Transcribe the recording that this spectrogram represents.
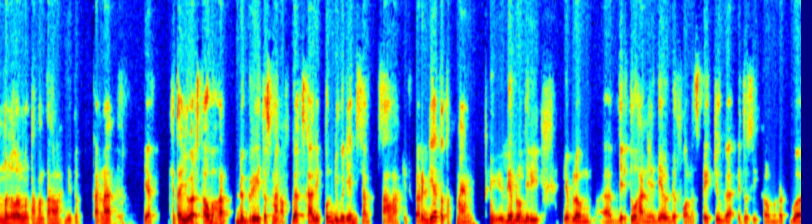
menelan mentah-mentah lah gitu. Karena ya kita juga harus tahu bahkan the greatest man of God sekalipun juga dia bisa salah gitu. Karena dia tetap man dia belum jadi dia belum uh, jadi Tuhan ya. Dia udah fallen state juga. Itu sih kalau menurut gue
